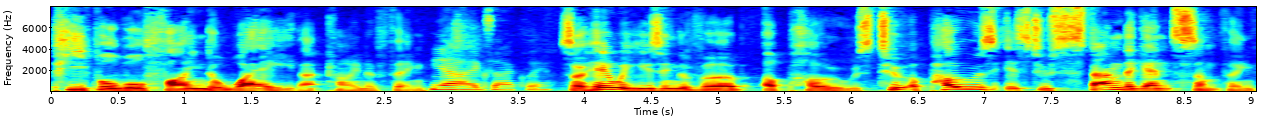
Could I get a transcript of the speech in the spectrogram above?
People will find a way, that kind of thing. Yeah, exactly. So here we're using the verb oppose. To oppose is to stand against something,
